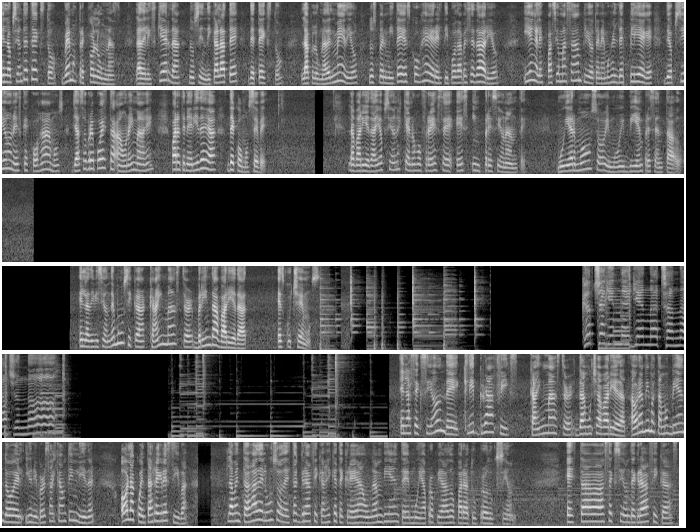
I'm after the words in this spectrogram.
En la opción de texto vemos tres columnas. La de la izquierda nos indica la T de texto, la columna del medio nos permite escoger el tipo de abecedario y en el espacio más amplio tenemos el despliegue de opciones que escojamos ya sobrepuesta a una imagen para tener idea de cómo se ve. La variedad de opciones que nos ofrece es impresionante, muy hermoso y muy bien presentado. En la división de música, KindMaster brinda variedad. Escuchemos. En la sección de Clip Graphics, KindMaster da mucha variedad. Ahora mismo estamos viendo el Universal Counting Leader o la cuenta regresiva la ventaja del uso de estas gráficas es que te crea un ambiente muy apropiado para tu producción. Esta sección de gráficas,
